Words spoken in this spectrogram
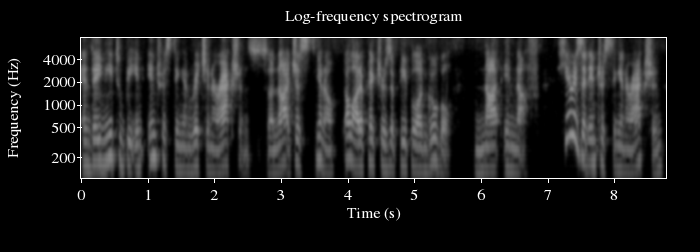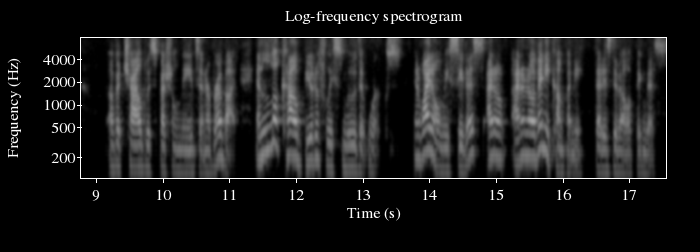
And they need to be in interesting and rich interactions. So not just, you know, a lot of pictures of people on Google, not enough. Here is an interesting interaction of a child with special needs and a robot. And look how beautifully smooth it works. And why don't we see this? I don't I don't know of any company that is developing this.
